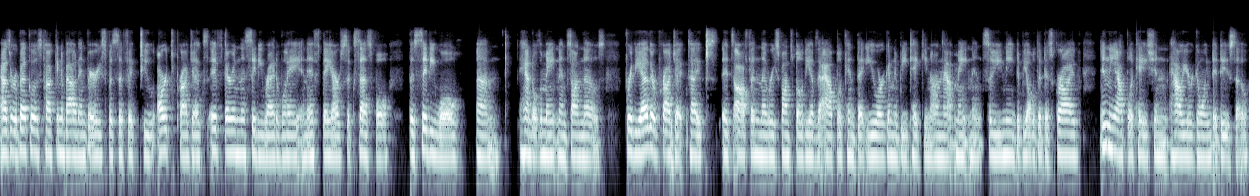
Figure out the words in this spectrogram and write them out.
As Rebecca was talking about, and very specific to arts projects, if they're in the city right away and if they are successful, the city will um, handle the maintenance on those. For the other project types, it's often the responsibility of the applicant that you are going to be taking on that maintenance. So you need to be able to describe in the application how you're going to do so.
